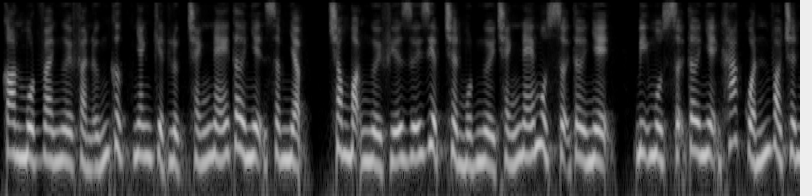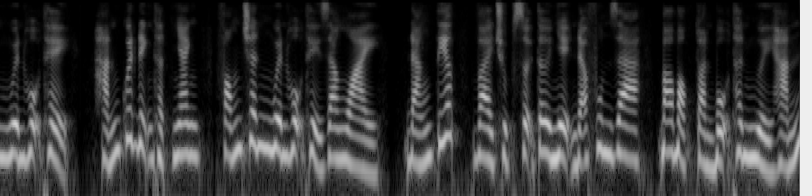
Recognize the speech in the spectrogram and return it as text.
Còn một vài người phản ứng cực nhanh kiệt lực tránh né tơ nhện xâm nhập, trong bọn người phía dưới Diệp Trần một người tránh né một sợi tơ nhện, bị một sợi tơ nhện khác quấn vào chân nguyên hộ thể, hắn quyết định thật nhanh, phóng chân nguyên hộ thể ra ngoài, Đáng tiếc, vài chục sợi tơ nhện đã phun ra, bao bọc toàn bộ thân người hắn.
